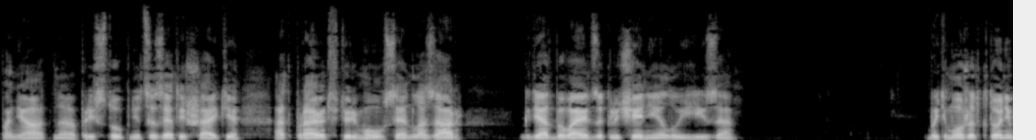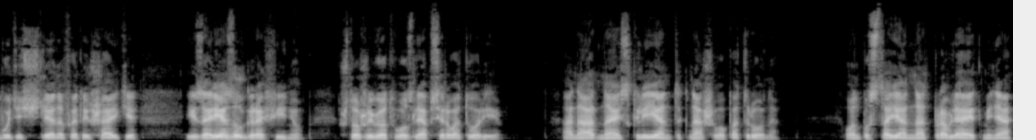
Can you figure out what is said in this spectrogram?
Понятно, преступниц из этой шайки отправят в тюрьму Сен-Лазар, где отбывает заключение Луиза. Быть может, кто-нибудь из членов этой шайки и зарезал графиню, что живет возле обсерватории. Она одна из клиенток нашего патрона. Он постоянно отправляет меня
